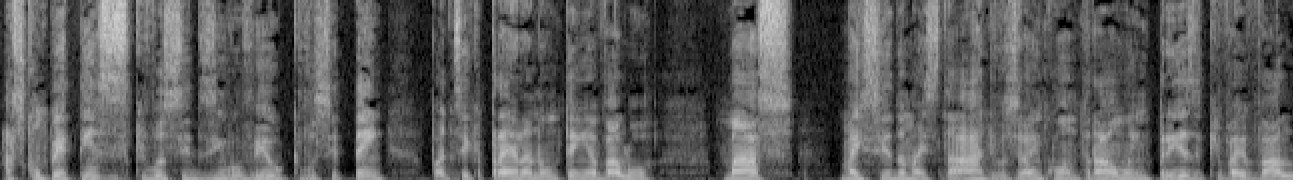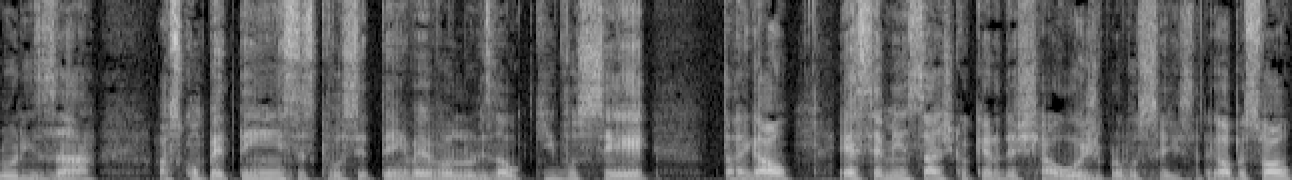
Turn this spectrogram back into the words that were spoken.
as competências que você desenvolveu, que você tem, pode ser que para ela não tenha valor. Mas mais cedo ou mais tarde você vai encontrar uma empresa que vai valorizar as competências que você tem, vai valorizar o que você é. Tá legal? Essa é a mensagem que eu quero deixar hoje para vocês. Tá legal, pessoal?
